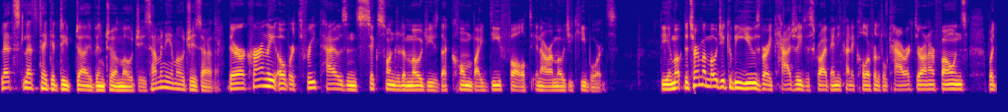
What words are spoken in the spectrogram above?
let's let's take a deep dive into emojis. How many emojis are there? There are currently over 3,600 emojis that come by default in our emoji keyboards. The, emo- the term emoji could be used very casually to describe any kind of colorful little character on our phones, but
